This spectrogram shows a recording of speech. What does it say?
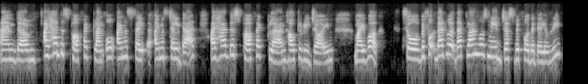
and um, I had this perfect plan. Oh, I must tell I must tell that I had this perfect plan how to rejoin my work. So before that was that plan was made just before the delivery.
